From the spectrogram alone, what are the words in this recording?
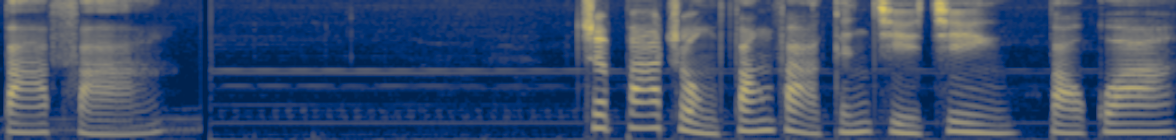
八筏。这八种方法跟捷径，包括：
